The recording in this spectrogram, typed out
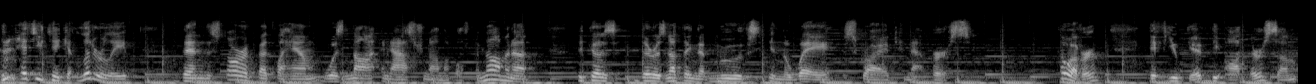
if you take it literally, then the Star of Bethlehem was not an astronomical phenomena because there is nothing that moves in the way described in that verse. However, if you give the author some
